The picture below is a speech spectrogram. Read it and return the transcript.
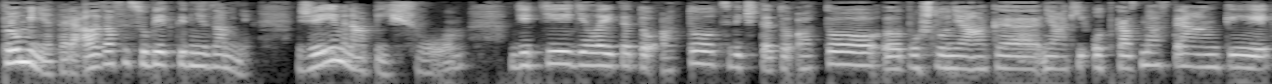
pro mě teda, ale zase subjektivně za mě, že jim napíšu, děti dělejte to a to, cvičte to a to, eh, pošlu nějaké, nějaký odkaz na stránky,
